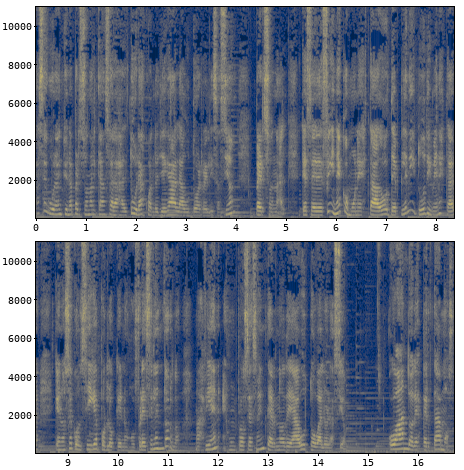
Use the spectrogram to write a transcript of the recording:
aseguran que una persona alcanza las alturas cuando llega a la autorrealización personal, que se define como un estado de plenitud y bienestar que no se consigue por lo que nos ofrece el entorno, más bien es un proceso interno de autovaloración. Cuando despertamos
